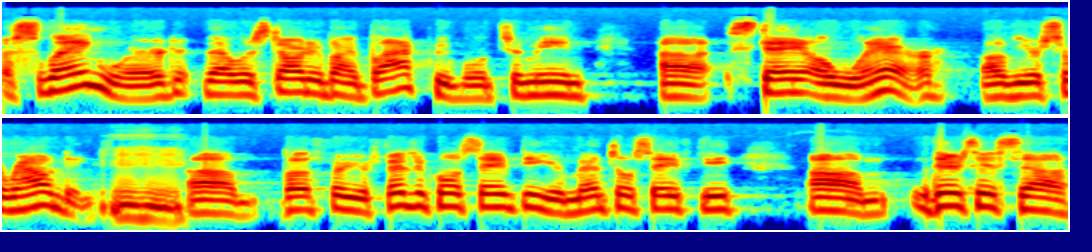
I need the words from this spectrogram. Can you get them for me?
a slang word that was started by black people to mean uh, stay aware of your surroundings, hmm um, both for your physical safety, your mental safety. Um, there's this uh,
